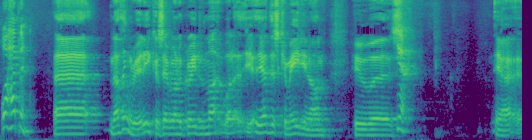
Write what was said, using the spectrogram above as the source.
What happened? Uh, nothing really, because everyone agreed with my. Well, you had this comedian on who was Yeah. yeah,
